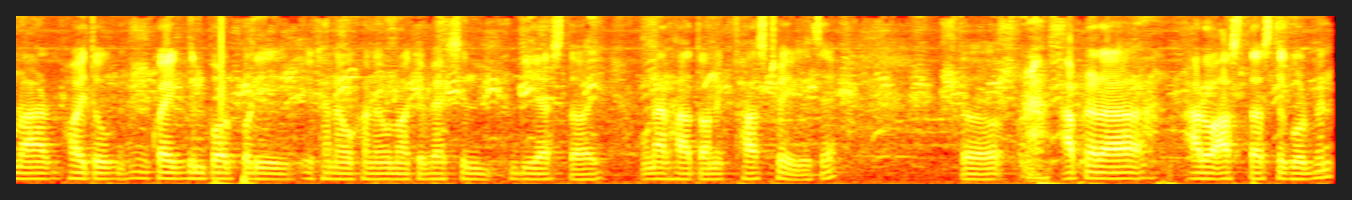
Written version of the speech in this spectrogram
ওনার হয়তো কয়েকদিন পর পরই এখানে ওখানে ওনাকে ভ্যাকসিন দিয়ে আসতে হয়। ওনার হাত অনেক ফাস্ট হয়ে গেছে। তো আপনারা আরও আস্তে আস্তে করবেন।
